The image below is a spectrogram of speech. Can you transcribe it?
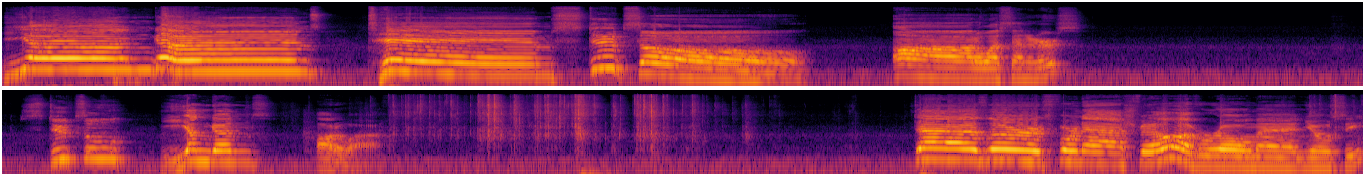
Young Guns, Tim Stützle. Ottawa Senators. Stützle Young Guns, Ottawa. Dazzlers for Nashville of Roman Josi.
